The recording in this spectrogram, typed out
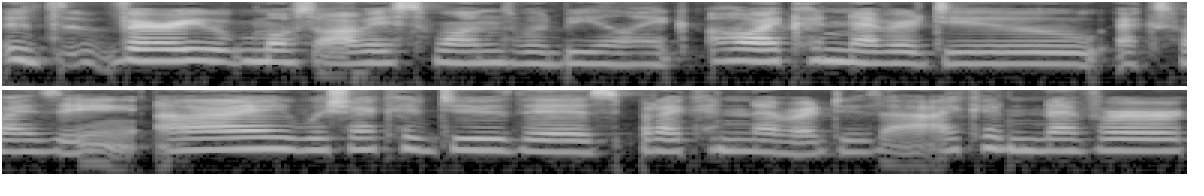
it's very most obvious ones would be like, oh, I could never do XYZ. I wish I could do this, but I could never do that. I could never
